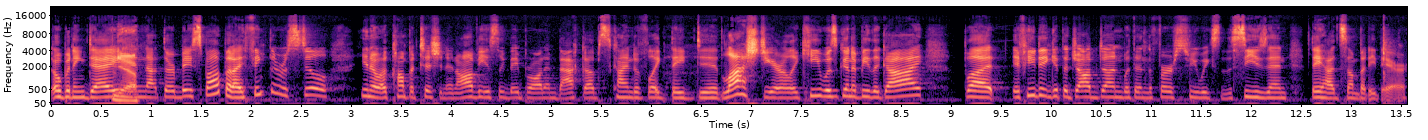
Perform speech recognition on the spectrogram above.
opening day Yeah. in that third base spot. But I think there was still, you know, a competition, and obviously they brought in backups, kind of like they did last year. Like he was going to be the guy. But if he didn't get the job done within the first few weeks of the season, they had somebody there.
